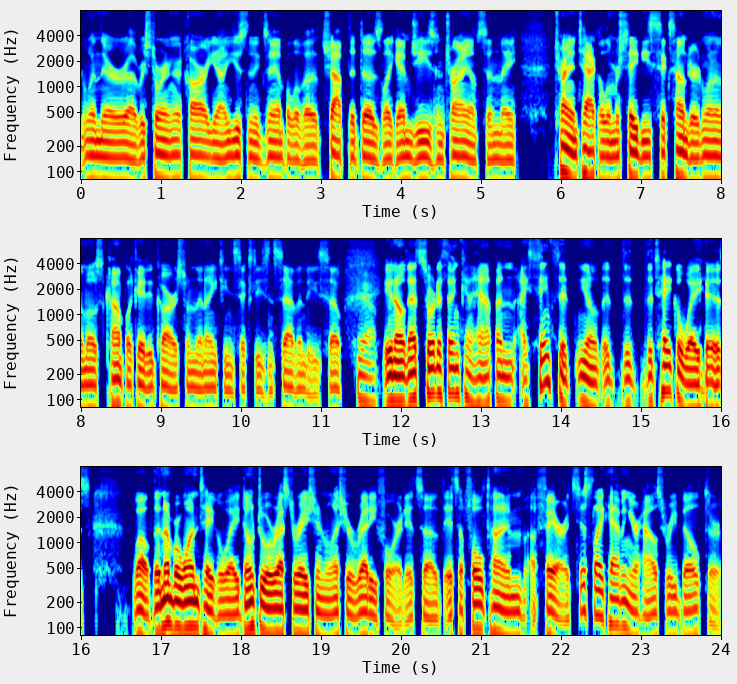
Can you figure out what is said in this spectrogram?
when they're uh, restoring a car. You know, I used an example of a shop that does like MGs and Triumphs, and they try and tackle a Mercedes 600, one of the most complicated cars from the 1960s and 70s. So, Yeah. you know, that sort of thing can happen. I think that, you know, the, the, the takeaway is, well, the number one takeaway, don't do a restoration unless you're ready for it. It's a it's a full-time affair. It's just like having your house rebuilt or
